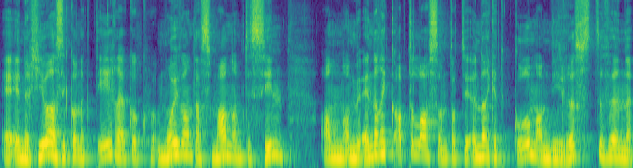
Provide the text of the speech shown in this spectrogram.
eh, energie was die connecteerde. Dat ik ook mooi vond als man om te zien, om, om je innerlijk op te lossen, om tot je innerlijke te komen, om die rust te vinden.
